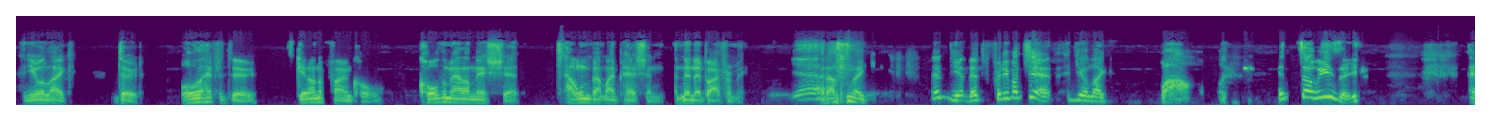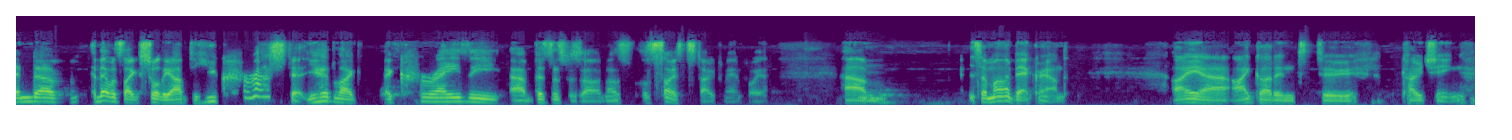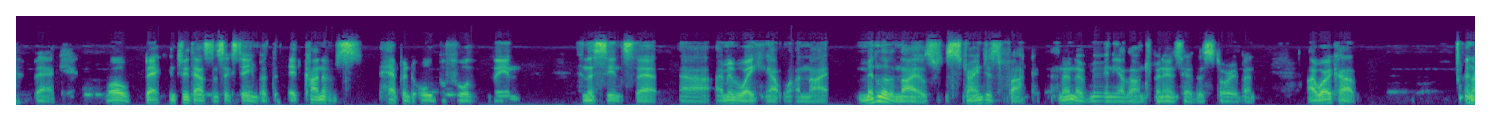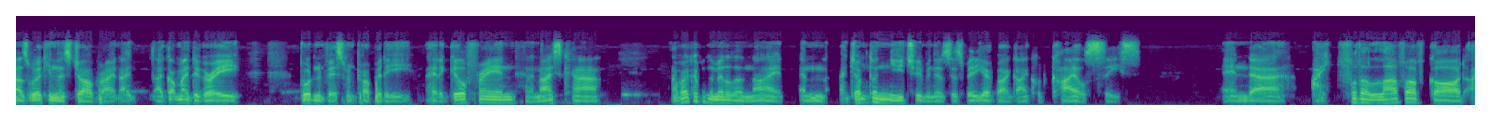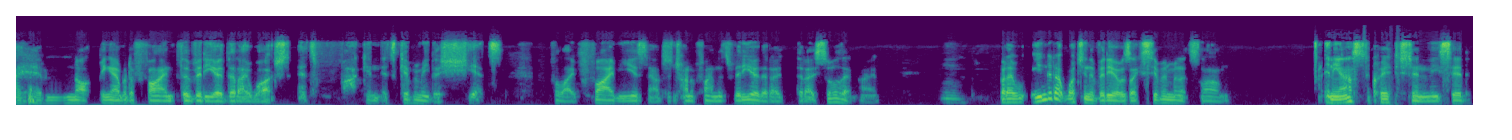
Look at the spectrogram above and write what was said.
and you were like, "Dude, all I have to do is get on a phone call, call them out on their shit, tell them about my passion, and then they buy from me." Yeah. And I was like, "Yeah, that's pretty much it." And you're like, "Wow, it's so easy." And, um, and that was like shortly after you crushed it. You had like a crazy uh, business result. And I was, I was, so stoked, man, for you. Um, mm. So my background, I uh, I got into coaching back well back in 2016, but it kind of happened all before then, in the sense that uh, I remember waking up one night, middle of the night. It was strange as fuck. I don't know if many other entrepreneurs have this story, but I woke up and I was working this job. Right, I I got my degree bought an investment property. I had a girlfriend, had a nice car. I woke up in the middle of the night and I jumped on YouTube and there was this video by a guy called Kyle Cease. And uh, I, for the love of God, I have not been able to find the video that I watched. It's fucking, it's given me the shits for like five years now, just trying to find this video that I that I saw that night. Mm. But I ended up watching the video. It was like seven minutes long, and he asked a question. And he said,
